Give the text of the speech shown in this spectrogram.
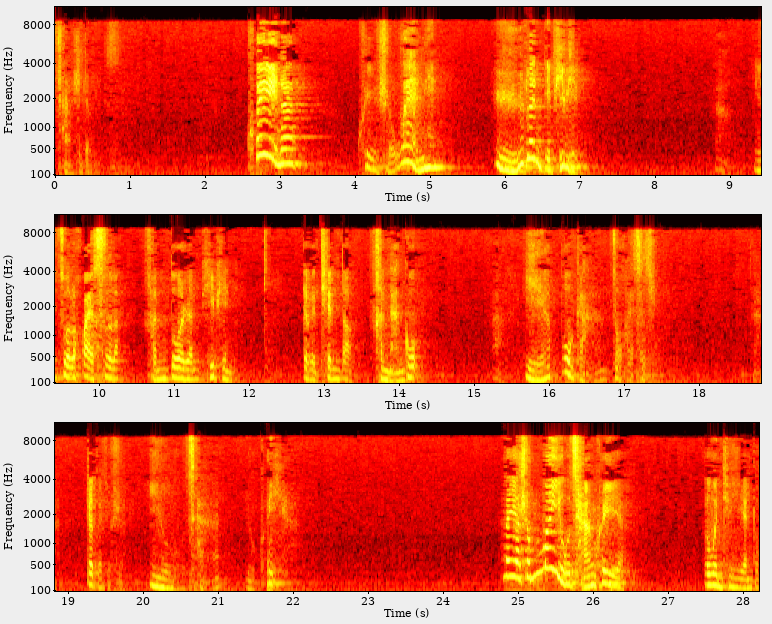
才是这个意思。愧呢？愧是外面舆论的批评啊！你做了坏事了，很多人批评你，这个听到很难过啊，也不敢做坏事情啊。这个就是有惭有愧呀。那要是没有惭愧呀，这问题严重。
